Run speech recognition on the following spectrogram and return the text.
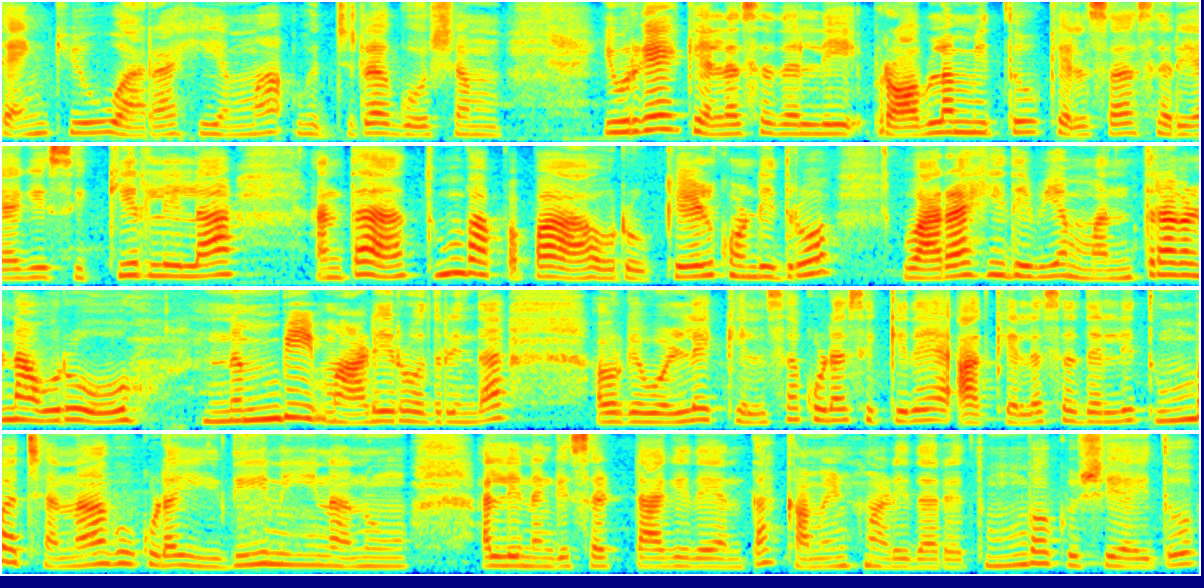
ಥ್ಯಾಂಕ್ ಯು ವಾರಾಹಿ ಅಮ್ಮ ವಜ್ರಘೋಷಂ ಇವ್ರಿಗೆ ಕೆಲಸದಲ್ಲಿ ಪ್ರಾಬ್ಲಮ್ ಇತ್ತು, ಕೆಲಸ ಸರಿಯಾಗಿ ಸಿಕ್ಕಿರಲಿಲ್ಲ ಅಂತ ತುಂಬ ಪಾಪ ಅವರು ಕೇಳ್ಕೊಂಡಿದ್ರು. ವಾರಾಹಿ ದೇವಿಯ ಮಂತ್ರಗಳನ್ನ ಅವರು ನಂಬಿ ಮಾಡಿರೋದ್ರಿಂದ ಅವ್ರಿಗೆ ಒಳ್ಳೆ ಕೆಲಸ ಕೂಡ ಸಿಕ್ಕಿದೆ. ಆ ಕೆಲಸದಲ್ಲಿ ತುಂಬ ಚೆನ್ನಾಗೂ ಕೂಡ ಇದ್ದೀನಿ ನಾನು. ಅಲ್ಲಿ ನನಗೆ ಸೆಟ್ ಆಗಿದೆ ಅಂತ ಕಮೆಂಟ್ ಮಾಡಿದ್ದಾರೆ. ತುಂಬ ಖುಷಿಯಾಯಿತು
